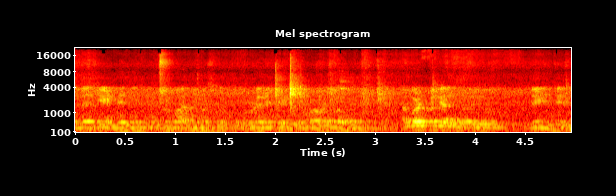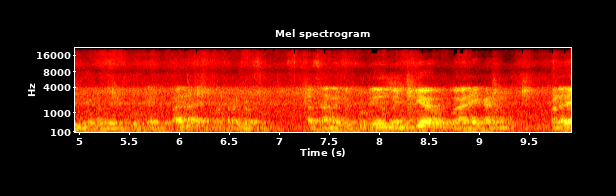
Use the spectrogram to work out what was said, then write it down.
എന്താ ചെയ്യേണ്ടതെന്ന് നിങ്ങൾക്ക് മാധ്യമ സുഹൃത്തുക്കളോട് തന്നെ ചോദിക്കണം അവർ പറഞ്ഞു അത് കുഴപ്പമില്ല നിങ്ങളൊരു ഇതായി തരുന്ന ഞങ്ങളൊരു ചെയ്തു പല പത്രങ്ങളും അവസാനം ചെയ്തത് വലിയ ഉപകാരമായി. കാരണം വളരെ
